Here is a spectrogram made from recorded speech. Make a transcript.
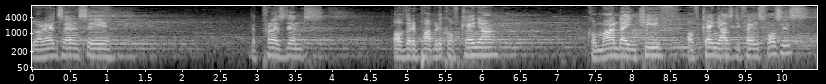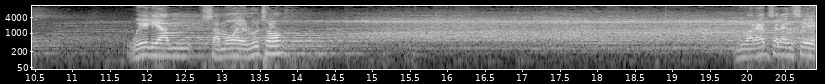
Your Excellency, the President of the Republic of Kenya, Commander-in-Chief of Kenya's Defense Forces, William Samoei Ruto, Your Excellency,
